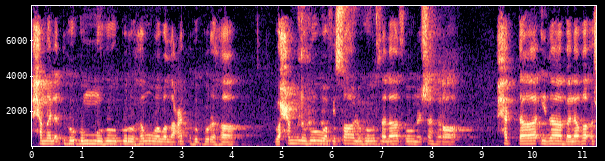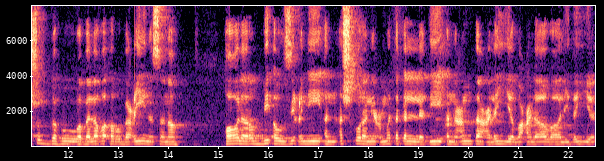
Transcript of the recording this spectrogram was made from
حملته أمه كرها ووضعته كرها. وحمله وفصاله ثلاثون شهرا. حتى إذا بلغ أشده وبلغ أربعين سنة. قال رب أوزعني أن أشكر نعمتك التي أنعمت علي وعلى والدي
